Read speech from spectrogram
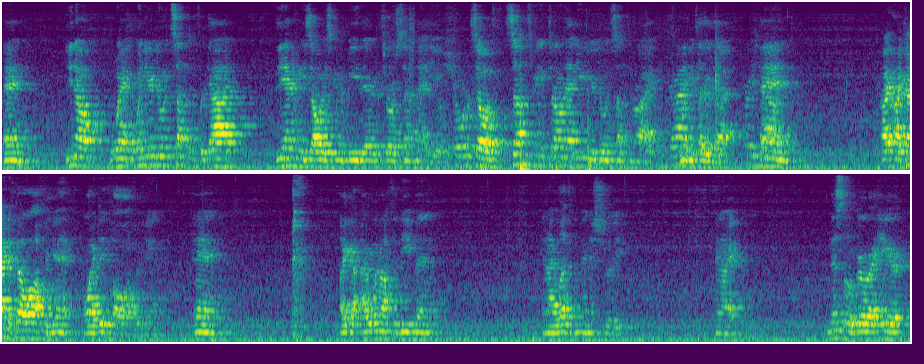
And you know, when when you're doing something for God, the enemy's always going to be there to throw something at you. Sure. So if something's being thrown at you, you're doing something right. right. Let me tell you that. Praise God. And I, I kind of fell off again. Well, I did fall off again. And I got I went off the deep end and I left the ministry. And I and this little girl right here,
